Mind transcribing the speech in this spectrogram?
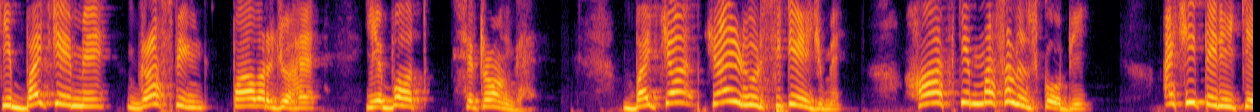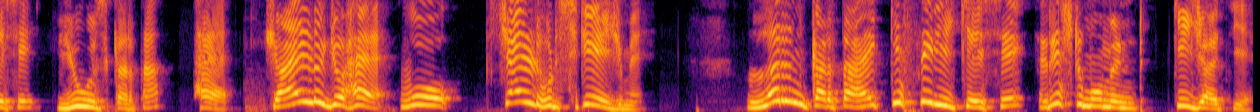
कि बच्चे में ग्रास्पिंग पावर जो है, ये बहुत स्ट्रांग है। बच्चा चाइल्डहुड स्टेज में हाथ के मसल्स को भी अच्छी तरीके से यूज़ करता है। चाइल्ड जो है, वो चाइल्डहुड स्टेज में लर्न करता है किस तरीके से रिस्ट मूवमेंट की जाती है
